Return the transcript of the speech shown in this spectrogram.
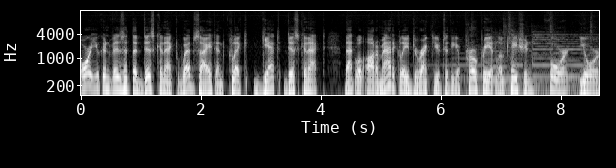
or you can visit the Disconnect website and click Get Disconnect. That will automatically direct you to the appropriate location for your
